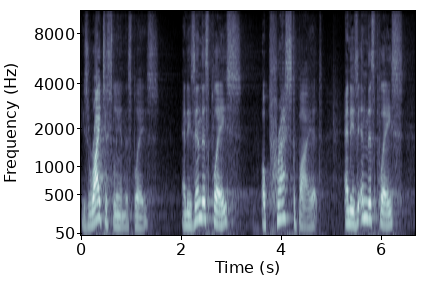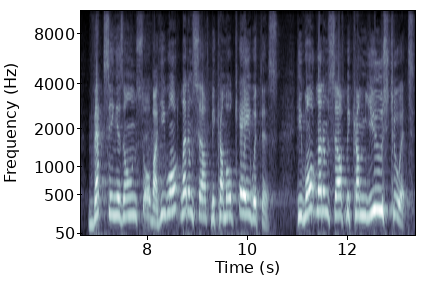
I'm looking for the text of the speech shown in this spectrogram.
he's righteously in this place, and he's in this place oppressed by it, and he's in this place vexing his own soul by it. He won't let himself become okay with this. He won't let himself become used to it.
